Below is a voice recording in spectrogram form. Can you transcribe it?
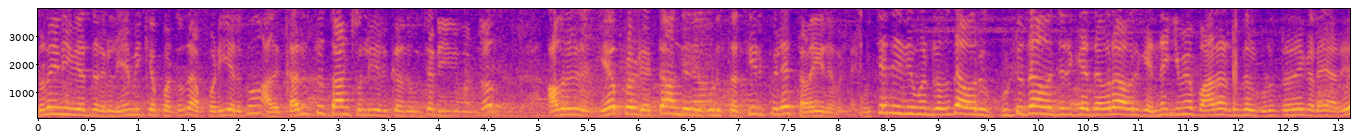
துணை நீதிபதிகள் நியமிக்கப்பட்டது அப்படியே இருக்கும். அது கருத்து தான் சொல்லியிருக்கிறது உச்ச நீதிமன்றம் அவர்கள் ஏப்ரல் எட்டாம் தேதி கொடுத்த தீர்ப்பிலே தலையிடவில்லை. உச்ச நீதிமன்றம் வந்து அவருக்கு குட்டு தான் வச்சிருக்கே தவிர அவருக்கு என்றைக்குமே பாராட்டுதல் கொடுத்ததே கிடையாது.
